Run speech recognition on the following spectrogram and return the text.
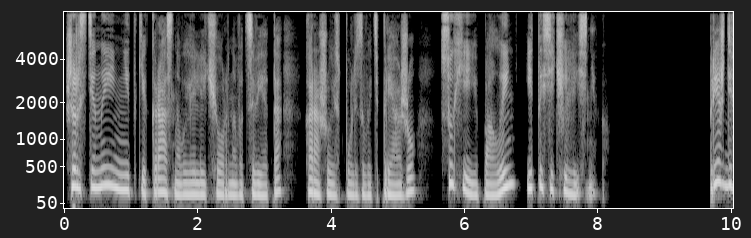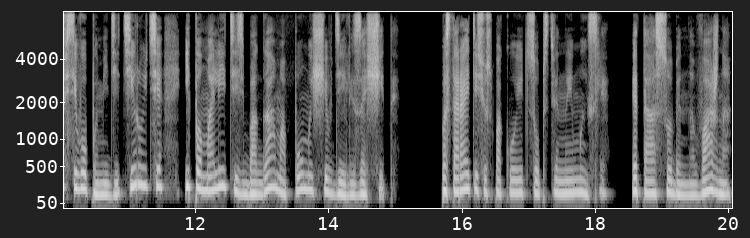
шерстяные нитки красного или черного цвета, хорошо использовать пряжу, сухие полынь и тысячелистник. Прежде всего помедитируйте и помолитесь богам о помощи в деле защиты. Постарайтесь успокоить собственные мысли. Это особенно важно,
